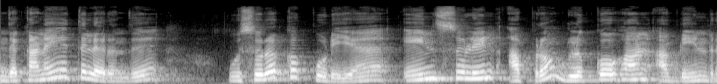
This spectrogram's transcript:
இந்த கணையத்திலிருந்து சுரக்கக்கூடிய இன்சுலின் அப்புறம் குளுக்கோகான் அப்படின்ற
